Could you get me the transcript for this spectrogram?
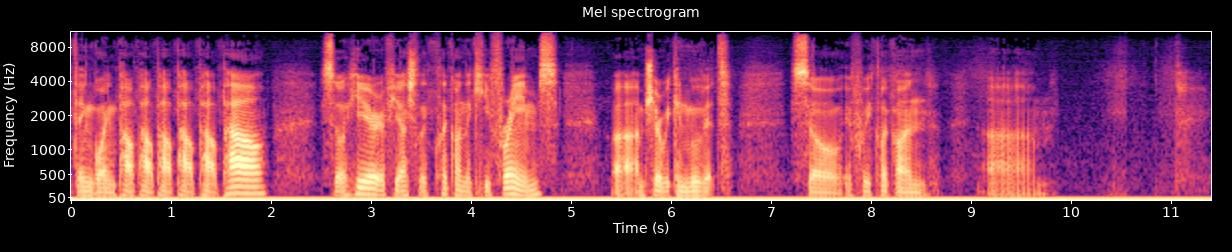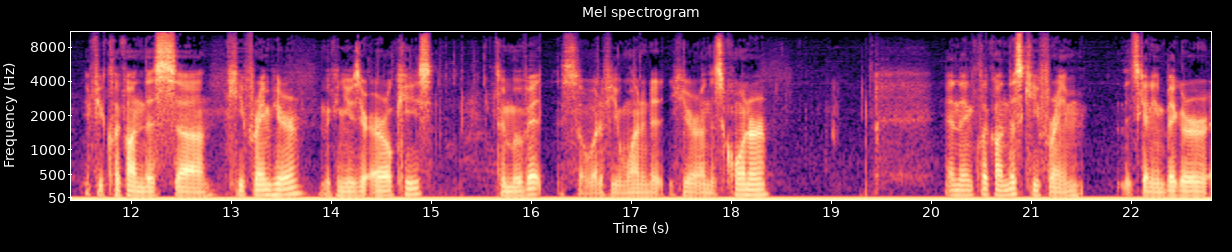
thing going pow pow pow pow pow pow. So here, if you actually click on the keyframes, uh, I'm sure we can move it. So if we click on, um, if you click on this uh, keyframe here, we can use your arrow keys to move it. So what if you wanted it here on this corner? And then click on this keyframe, it's getting bigger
